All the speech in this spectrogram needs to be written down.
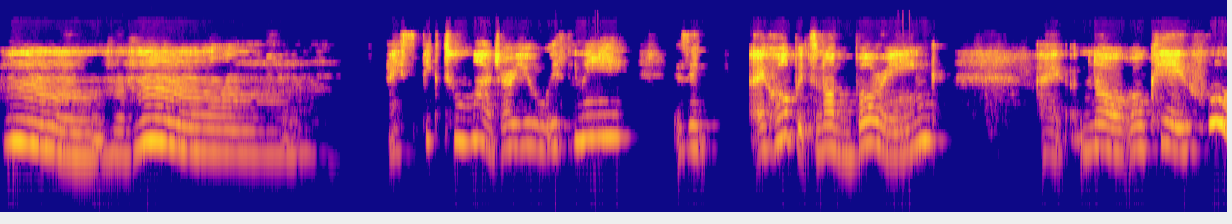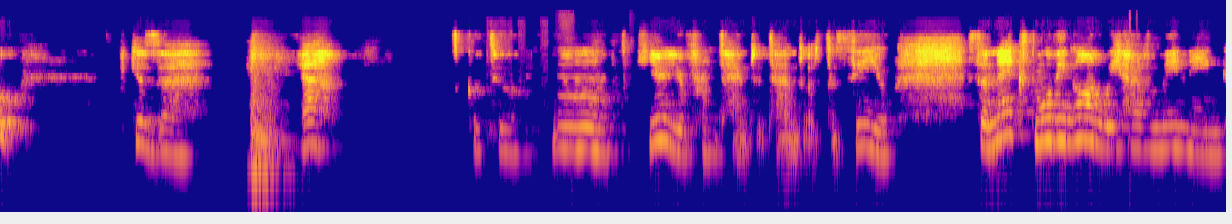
Hmm, hmm. I speak too much. Are you with me? Is it? I hope it's not boring. I no. Okay. Whew. Because uh, yeah, it's good to mm, hear you from time to time, just to see you. So next, moving on, we have meaning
